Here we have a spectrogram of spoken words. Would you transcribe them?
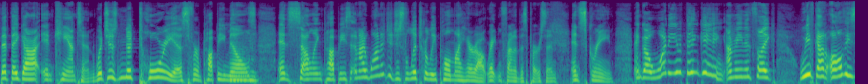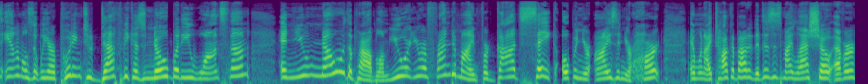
that they got in Canton, which is notorious for puppy mills mm-hmm. and selling puppies. And I wanted to just literally pull my hair out right in front of this person and scream and go, "What are you thinking?" I mean, it's like we've got all these animals that we are putting to death because nobody wants them. And you know the problem. You are you're a friend of mine. For God's sake, open your eyes and your heart. And when I talk about it, if this is my last show ever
